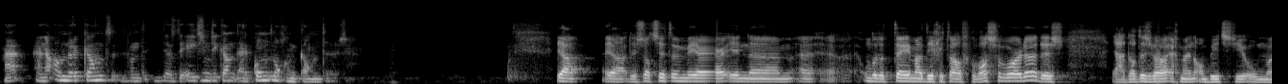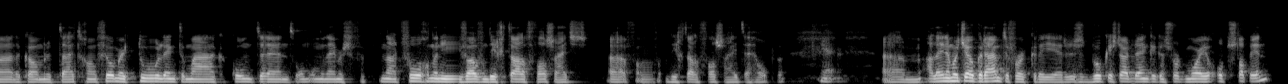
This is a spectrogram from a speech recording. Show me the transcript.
maar aan de andere kant, want dat is de agency kant, er komt nog een kant dus. Ja, ja, dus dat zit er meer in um, uh, onder het thema digitaal volwassen worden. Dus ja, dat is wel echt mijn ambitie om uh, de komende tijd gewoon veel meer tooling te maken, content, om ondernemers naar het volgende niveau van digitale volwassenheid, uh, van digitale volwassenheid te helpen. Ja. Um, alleen daar moet je ook ruimte voor creëren. Dus het boek is daar denk ik een soort mooie opstap in.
